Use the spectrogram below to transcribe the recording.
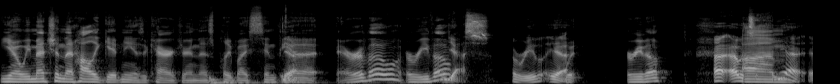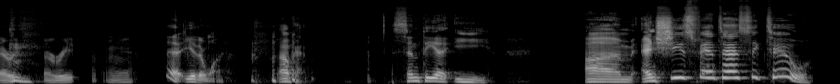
you know, we mentioned that Holly Gibney is a character in this, played by Cynthia Erivo. Erivo. Yes. Arriva? Yeah. Wait. Erivo. I, I would say, Um, yeah. Ari, Ari, yeah, either one. Okay. Cynthia E. Um, and she's fantastic too.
